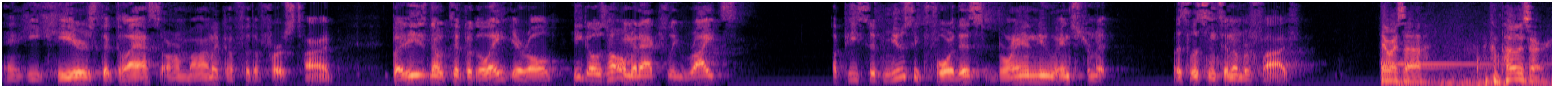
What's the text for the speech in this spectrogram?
And he hears the glass harmonica for the first time. But he's no typical eight year old. He goes home and actually writes a piece of music for this brand new instrument. Let's listen to number five. There was a, a composer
